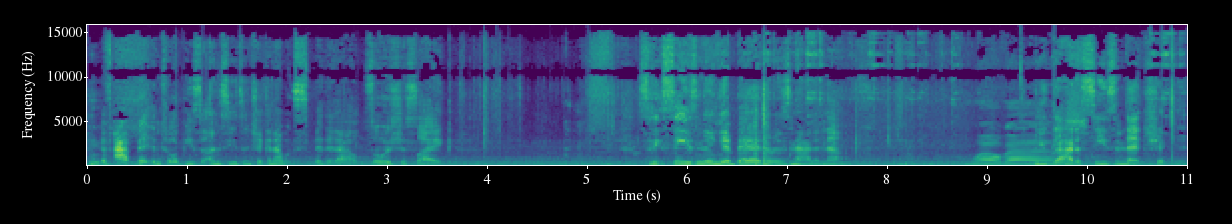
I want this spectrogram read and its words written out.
Hmm. if I bit into a piece of unseasoned chicken, I would spit it out. So it's just like seasoning your batter is not enough. Well, guys, You gotta season that chicken.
